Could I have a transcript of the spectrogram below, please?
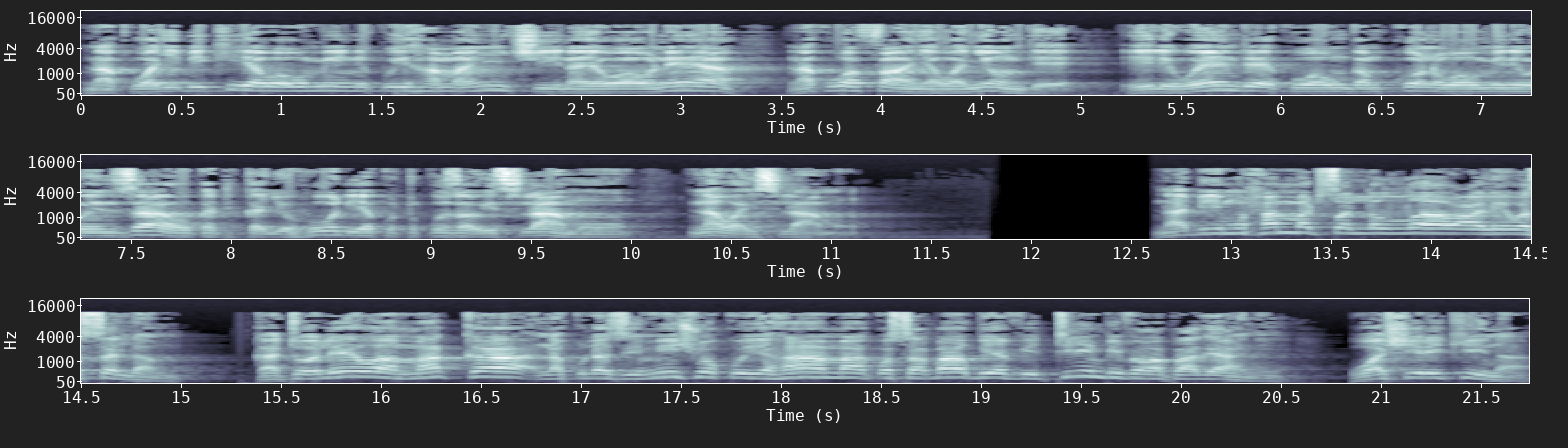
na kuwajibikia waumini kuihama nchi inayowaonea na kuwafanya wanyonge ili wende kuwaunga mkono waumini wenzao katika juhudi ya kutukuza Uislamu na Waislamu. Nabii Muhammad sallallahu alaihi wasallam katolewa maka na kulazimishwa kuihama kwa sababu ya vitimbi vya mapagani, washirikina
